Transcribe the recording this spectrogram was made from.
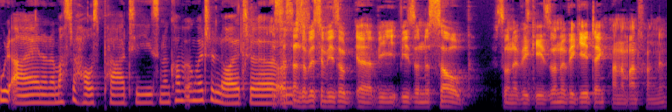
cool ein und dann machst du Hauspartys und dann kommen irgendwelche Leute. Ist das dann so ein bisschen wie so, äh, wie, wie so eine Soap, so eine WG? So eine WG denkt man am Anfang, ne?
